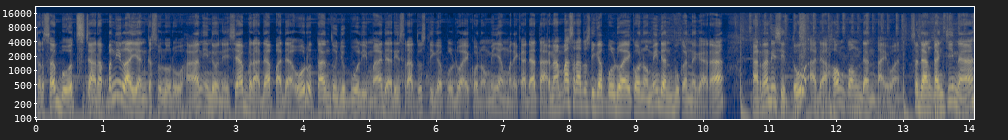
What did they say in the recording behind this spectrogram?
tersebut, secara penilaian keseluruhan Indonesia berada pada urutan 75 dari 132 ekonomi yang mereka data. Kenapa 132 ekonomi dan bukan negara? Karena di situ ada Hong Kong dan Taiwan. Sedangkan Cina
